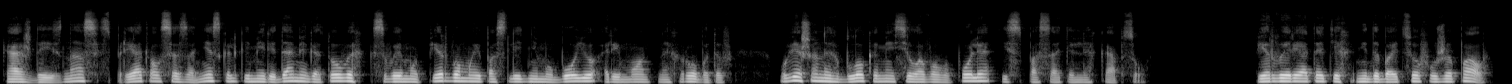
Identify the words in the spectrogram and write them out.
Каждый из нас спрятался за несколькими рядами готовых к своему первому и последнему бою ремонтных роботов, увешанных блоками силового поля из спасательных капсул. Первый ряд этих недобойцов уже пал,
